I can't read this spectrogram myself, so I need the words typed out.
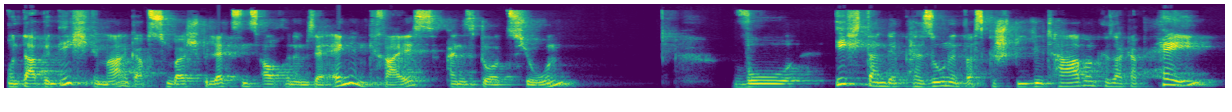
Und da bin ich immer, gab es zum Beispiel letztens auch in einem sehr engen Kreis eine Situation, wo ich dann der Person etwas gespiegelt habe und gesagt habe, hey,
